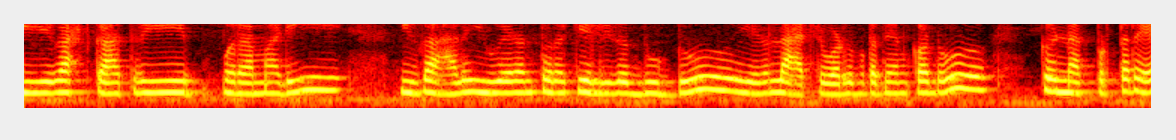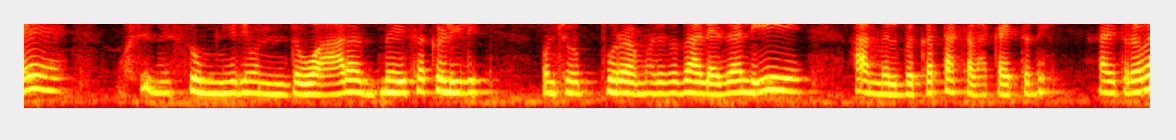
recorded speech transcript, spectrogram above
ಈಗ ಅಷ್ಟು ರಾತ್ರಿ ಬರ ಮಾಡಿ ಈಗ ಆಳೆ ಇವೇನಂತ ತರಕ್ಕೆ ಎಲ್ಲಿರೋ ದುಡ್ಡು ಏನೋ ಲಾಟ್ರಿ ಹೊಡೆದ್ಬಿಟ್ಟದೆ ಅನ್ಕೊಂಡು ಕಣ್ಣು ಹಾಕ್ಬಿಡ್ತಾರೆ. ಸುಮ್ಮನಿರಿ ಒಂದು ವಾರ ಹದಿನೈದು ದಿವಸ ಕಳೀಲಿ. ಒಂಚೂರು ಪೂರ ಮಾಡಿರೋದು ಹಳೇದಲ್ಲಿ ಆಮೇಲೆ ಬೇಕಾದ್ರೆ ತಗೊಳಕಾಯ್ತದೆ ಆಯ್ತರವ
